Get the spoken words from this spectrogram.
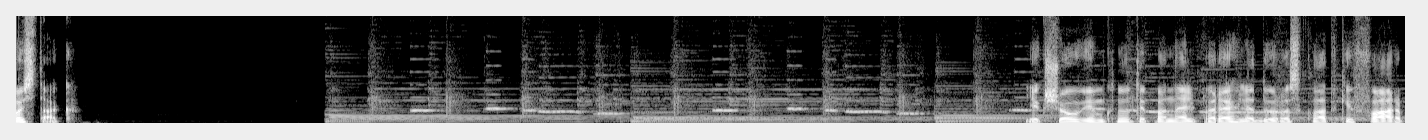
Ось так. Якщо увімкнути панель перегляду розкладки фарб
